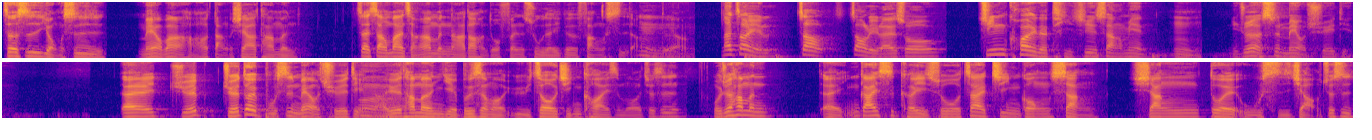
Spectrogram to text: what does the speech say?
这是勇士没有办法好好挡下他们在上半场他们拿到很多分数的一个方式啊，嗯对啊。那照理照照理来说，金块的体系上面，嗯。你觉得是没有缺点？呃，绝绝对不是没有缺点啊，因为他们也不是什么宇宙金块什么，就是我觉得他们呃，应该是可以说在进攻上相对无死角。就是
